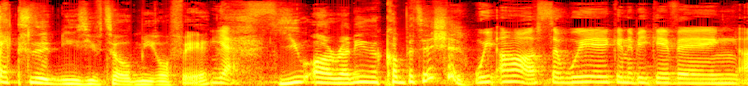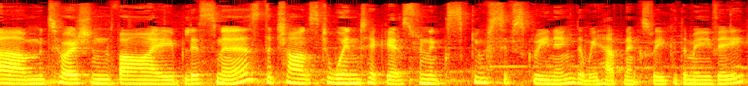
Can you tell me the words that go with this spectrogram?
excellent news you've told me off air. Yes. You are running a competition. We are. So we're going to be giving um, to Ocean Vibe listeners the chance to win tickets for an exclusive screening that we have next week of the movie.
